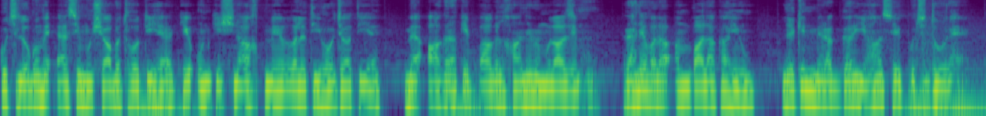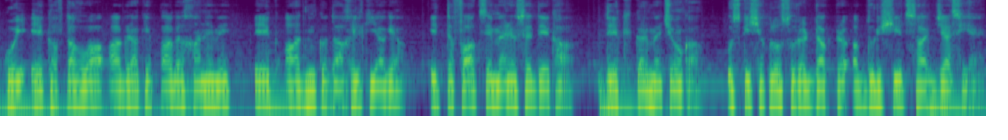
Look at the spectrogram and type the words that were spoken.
कुछ लोगों में ऐसी मुशाबत होती है कि उनकी शिनाख्त में गलती हो जाती है। मैं आगरा के पागल खाने में मुलाजिम हूँ, रहने वाला अम्बाला का ही हूँ, लेकिन मेरा घर यहाँ से कुछ दूर है। कोई एक हफ़्ता हुआ आगरा के पागल खाने में एक आदमी को दाखिल किया गया। इत्तेफाक से मैंने उसे देखा। देख कर मैं चौंका। उसकी शक्लो सूरत डॉक्टर अब्दुल रशीद साहिब जैसी है।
